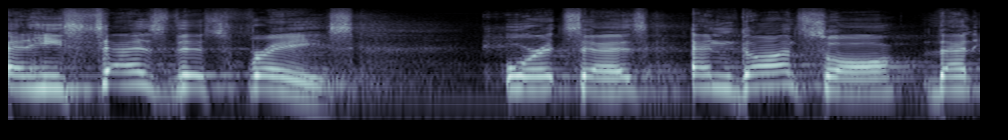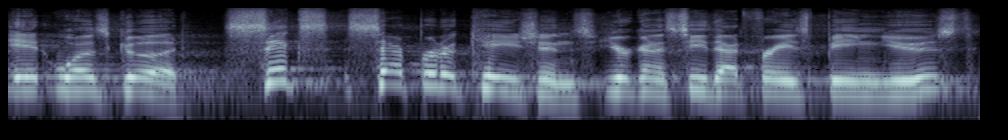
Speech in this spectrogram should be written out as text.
and he says this phrase, or it says, and God saw that it was good. Six separate occasions you're going to see that phrase being used.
